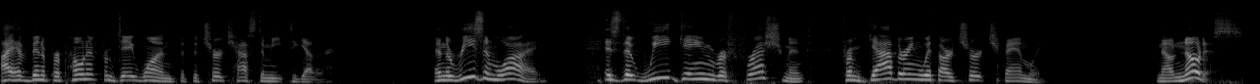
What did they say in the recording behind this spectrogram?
I have been a proponent from day one that the church has to meet together. And the reason why is that we gain refreshment from gathering with our church family. Now, notice,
